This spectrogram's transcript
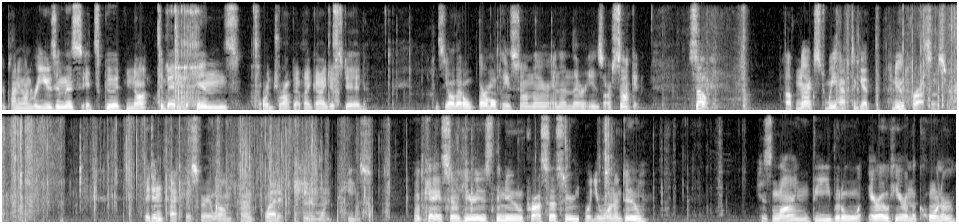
you're planning on reusing this, it's good not to bend the pins or drop it like I just did. You can see all that old thermal paste on there, and then there is our socket. So, up next, we have to get the new processor. They didn't pack this very well. I'm kind of glad it came in one piece. Okay, so here is the new processor. What you want to do is line the little arrow here in the corner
